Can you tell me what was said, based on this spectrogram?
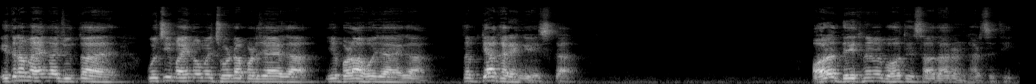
इतना महँगा जूता है, कुछ ही महीनों में छोटा पड़ जाएगा, ये बड़ा हो जाएगा, तब क्या करेंगे इसका? औरत देखने में बहुत ही साधारण घर से थी,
